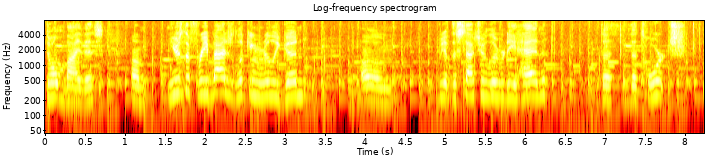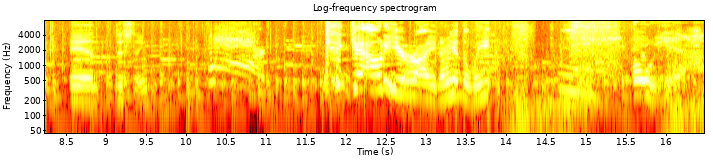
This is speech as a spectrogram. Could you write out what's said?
don't buy this. Um, here's the free badge, looking really good. Um, we have the Statue of Liberty head, the the torch, and this thing. Get out of here, Ryan. Now we have the weight. Oh yeah.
